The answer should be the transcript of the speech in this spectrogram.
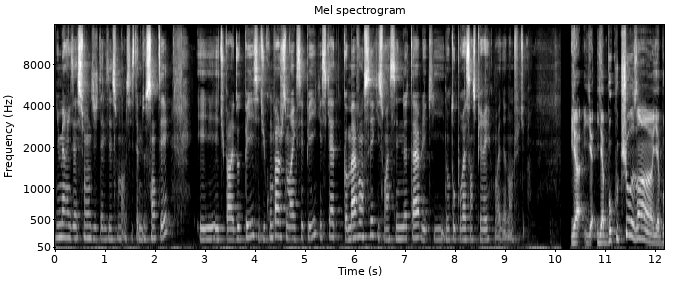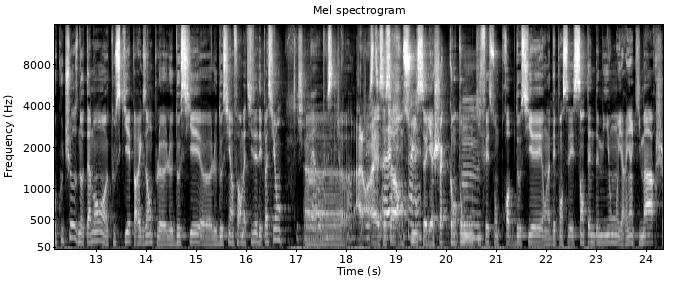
numérisation, digitalisation dans le système de santé. Et tu parlais d'autres pays, si tu compares justement avec ces pays, qu'est-ce qu'il y a comme avancées qui sont assez notables et qui, dont on pourrait s'inspirer, on va dire, dans le futur? Il y, a, il y, a, beaucoup de choses, hein. il y a beaucoup de choses, notamment euh, tout ce qui est par exemple le dossier, euh, le dossier informatisé des patients. Qui chez euh, repoussé, je crois. Alors ouais, c'est ça, en Suisse, il y a chaque canton mm. qui fait son propre dossier, on a dépensé des centaines de millions, il n'y a rien qui marche.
